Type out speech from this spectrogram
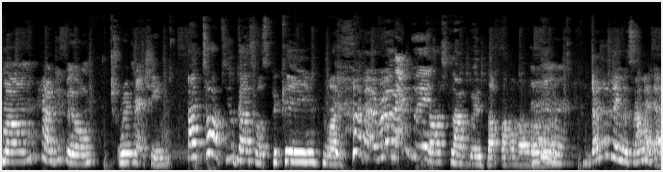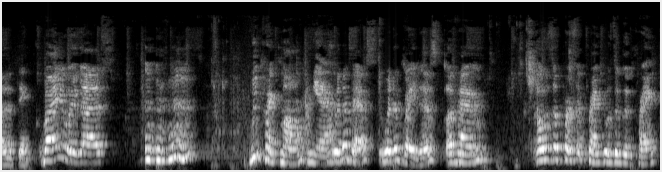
Mom, how'd you feel with Frenchie? I thought you guys were speaking like Real language. Dutch language. Blah, blah, blah, blah. Mm. That doesn't even sound like that, I think. But anyway, guys, mm-mm-mm. we pranked mom. Yeah. We're the best. We're the greatest. Okay. It was a perfect prank. It was a good prank.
